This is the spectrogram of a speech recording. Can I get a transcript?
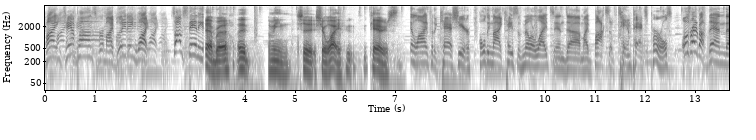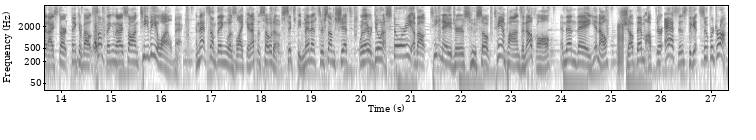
buying tampons for my bleeding wife. So I'm standing Yeah, bro. It, I mean, shit, it's your wife. Who, who cares? In line for the cashier, holding my case of Miller Lites and uh, my box of Tampax Pearls. Well, it was right about then that I start thinking about something that I saw on TV a while back. And that something was like an episode of 60 Minutes or some shit, where they were doing a story about teenagers who soaked tampons in alcohol, and then they, you know, shove them up their asses to get super drunk.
